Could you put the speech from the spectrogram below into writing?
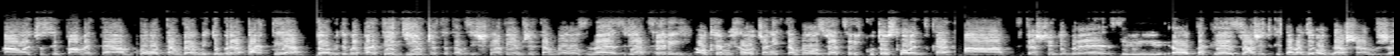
ale čo si pamätám, bolo tam veľmi dobrá partia. Veľmi dobrá partia dievčat sa tam zišla. Viem, že tam bolo sme z viacerých, okrem Michalovčaniek, tam bolo z viacerých kutov Slovenska a strašne dobre si uh, také zážitky tam odnášam, že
